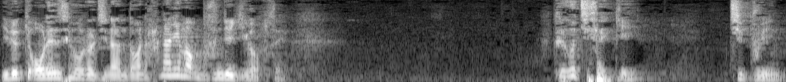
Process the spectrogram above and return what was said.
이렇게 오랜 세월을 지난 동안 하나님하고 무슨 얘기가 없어요. 그리고 지 새끼, 지 부인,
